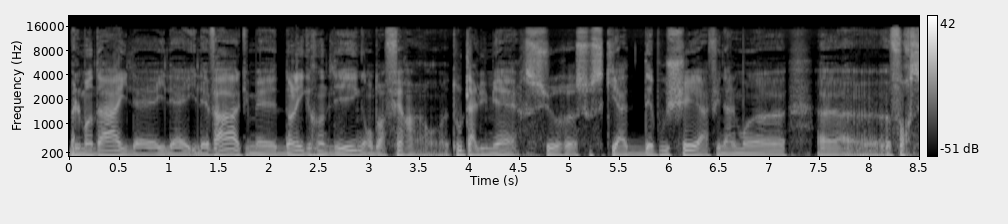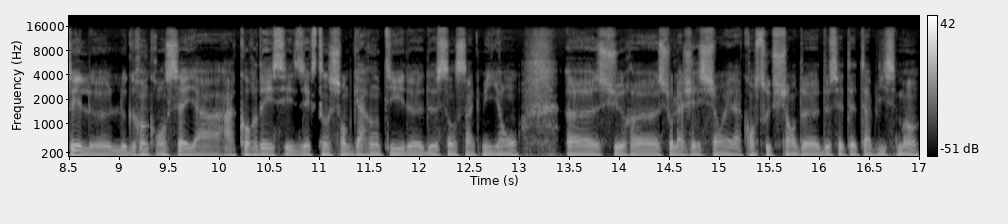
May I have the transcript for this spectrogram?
ben, le mandat, il est, vague, mais dans les grandes lignes, on doit faire un, toute la lumière sur, sur ce qui a débouché à finalement euh, euh, forcer le, Grand Conseil à accorder ces extensions de garantie de, de 105 millions euh, sur, euh, la gestion et la construction de, cet établissement.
